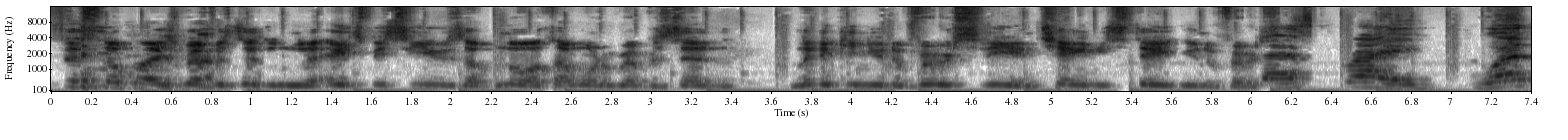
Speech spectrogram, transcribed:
Since nobody's representing the HBCUs up north, I want to represent Lincoln University and Cheyney State University. That's right. What?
